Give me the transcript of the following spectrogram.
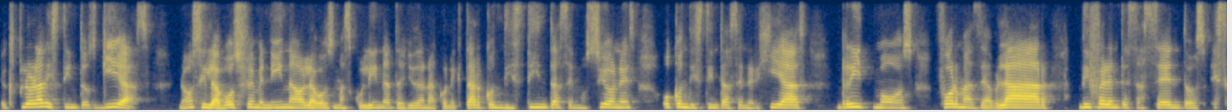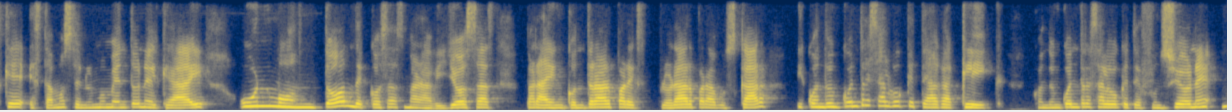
Explora distintos guías, Si la voz femenina o la voz masculina te ayudan a conectar con distintas emociones o con distintas energías, ritmos, formas de hablar, diferentes acentos. Es que estamos en un momento en el que hay un montón de cosas maravillosas para encontrar, para explorar, para buscar Y cuando encuentres algo que te haga clic, cuando encuentres algo que te funcione, mm,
